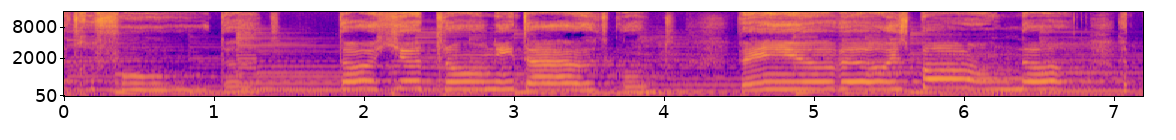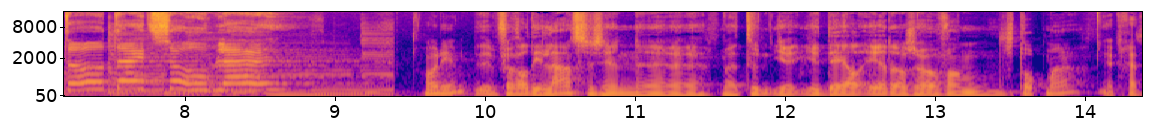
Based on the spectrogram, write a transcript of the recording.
het gevoel dat, dat je droom niet uitkomt? Ben je wel eens bang dat het altijd zo blijft? Hoor je hem? Eh, Vooral die laatste zin. eh, maar toen, je, je deed al eerder zo van stop maar. Het gaat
